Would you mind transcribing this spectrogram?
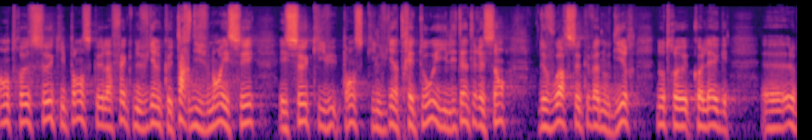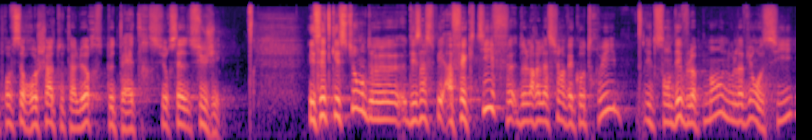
entre ceux qui pensent que l'affect ne vient que tardivement et, ceux qui pensent qu'il vient très tôt. Et il est intéressant de voir ce que va nous dire notre collègue, euh, le professeur Rochat, tout à l'heure, peut-être, sur ce sujet. Et cette question des aspects affectifs de la relation avec autrui et de son développement, nous l'avions aussi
